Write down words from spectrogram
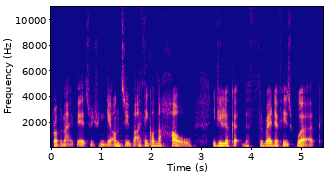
problematic bits which we can get onto, but I think on the whole, if you look at the thread of his work,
